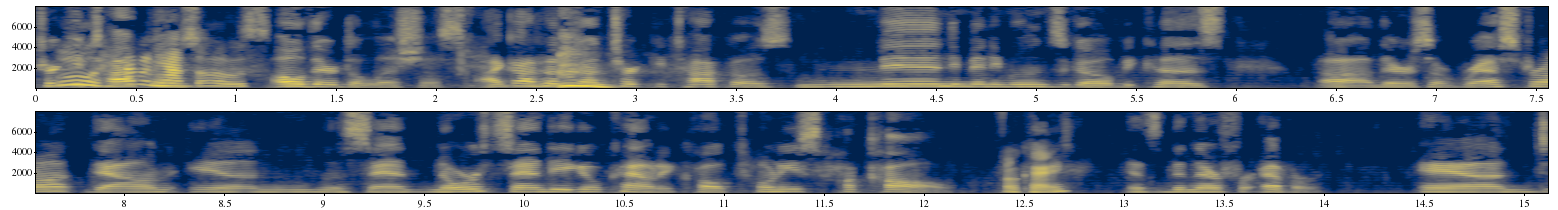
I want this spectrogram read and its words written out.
Turkey Ooh, tacos. haven't had those. Oh, they're delicious. I got hooked on turkey tacos many, many moons ago because uh, there's a restaurant down in the San North San Diego County called Tony's Jacal. Okay. It's been there forever, and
